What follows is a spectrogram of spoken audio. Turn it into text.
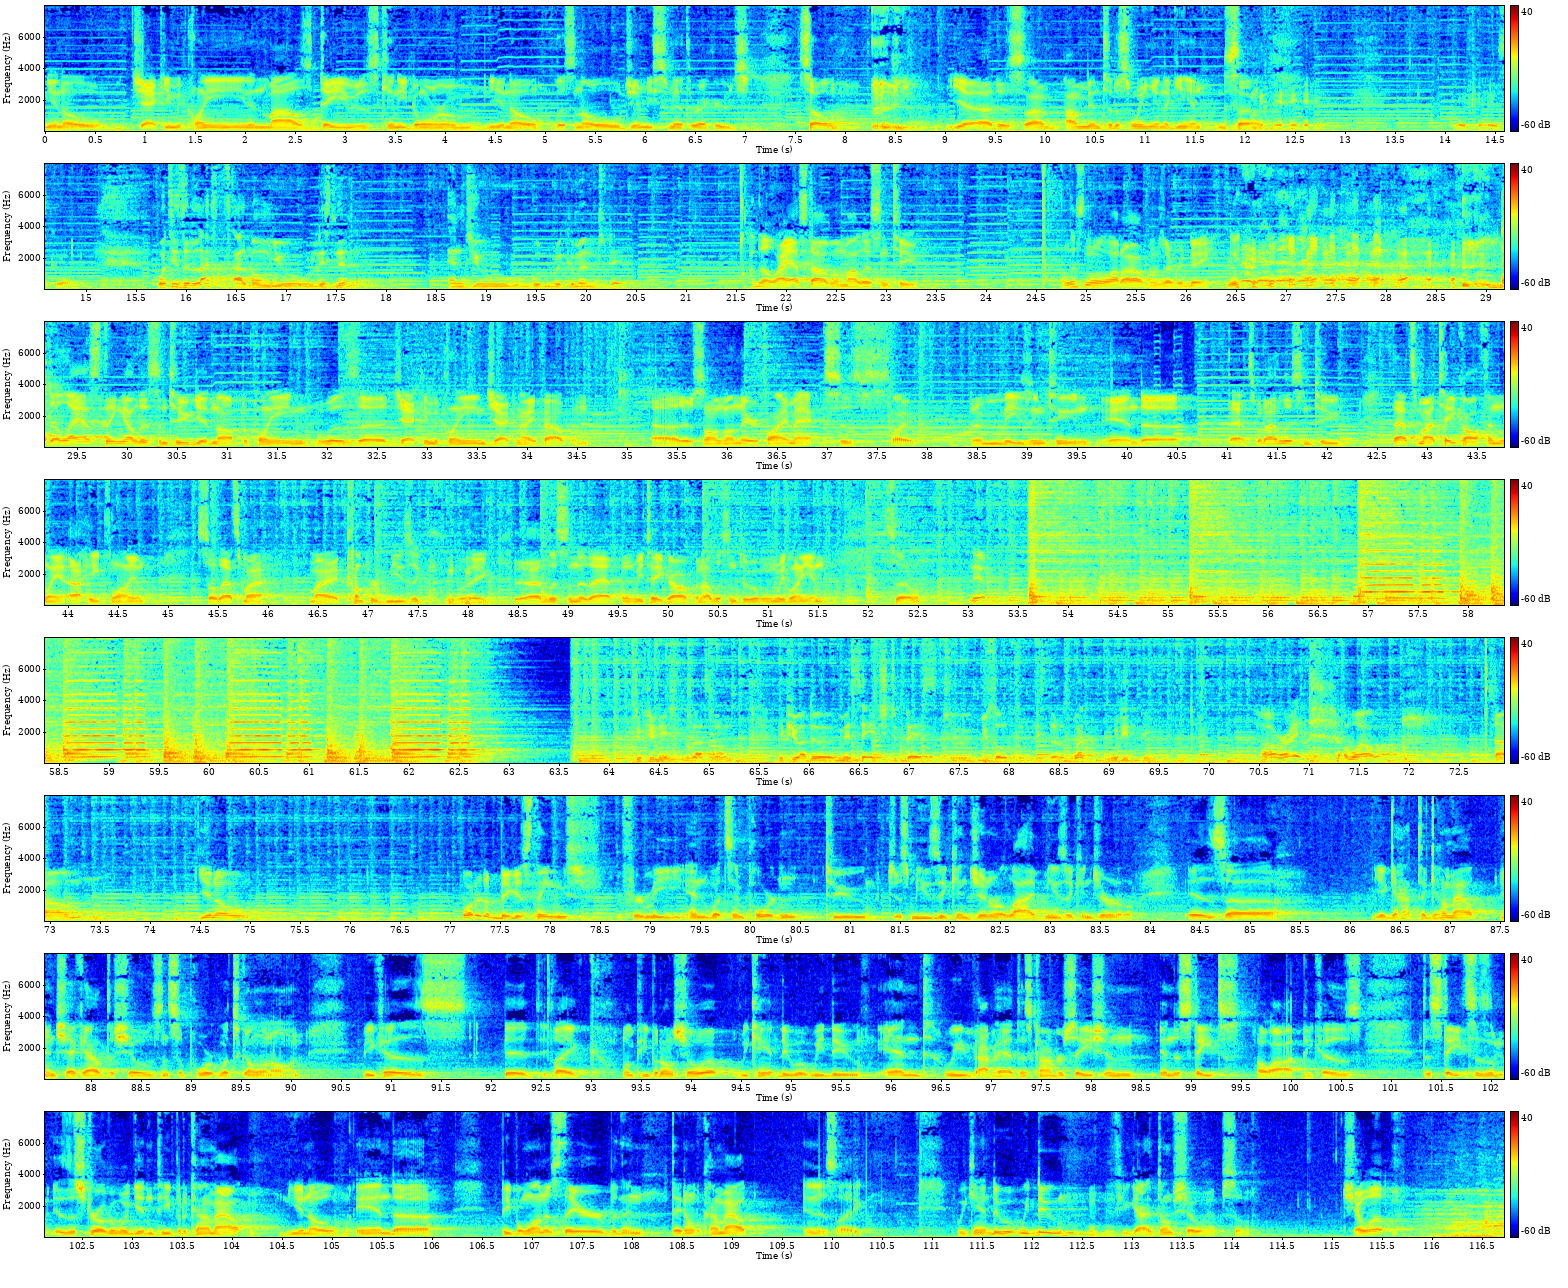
you know Jackie McLean and Miles Davis, Kenny Dorham. You know, listen to old Jimmy Smith records. So yeah, I just I'm, I'm into the swinging again. So Okay, it's cool. What is the last album you listened and you would recommend today? the last album I listened to. I listen to a lot of albums every day. the last thing I listened to getting off the plane was uh, Jackie McLean Jackknife album. Uh, there's a song on there, Climax, is like an amazing tune, and uh, that's what I listen to. That's my takeoff and land. I hate flying, so that's my my comfort music. like I listen to that when we take off, and I listen to it when we land. So, yeah. To finish, the last one, if you had a message to pass to New Soul Food listeners, what would it be? All right. Well, um, you know, one of the biggest things for me and what's important to just music in general, live music in general, is uh, you got to come out and check out the shows and support what's going on. Because it like when people don't show up we can't do what we do. And we've i've had this conversation in the states a lot because the states is a, is a struggle with getting people to come out you know and uh, people want us there but then they don't come out and it's like we can't do what we do if you guys don't show up so show up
